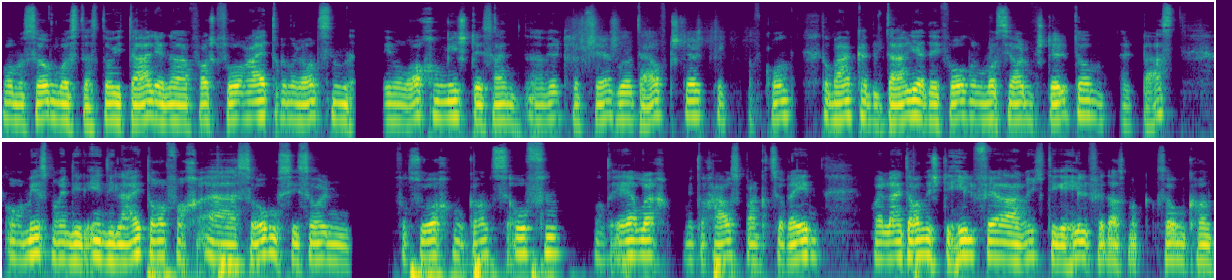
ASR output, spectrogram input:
wo man sagen muss, dass da Italien auch fast Vorreiter in der ganzen Überwachung ist, die sind äh, wirklich sehr gut aufgestellt. Aufgrund der Banca d'Italia, die Forderung, was sie allem gestellt haben, halt passt. Aber müssen wir in die, in die Leute einfach äh, sagen, sie sollen versuchen, ganz offen und ehrlich mit der Hausbank zu reden, weil leider dann ist die Hilfe eine richtige Hilfe, dass man sagen kann,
